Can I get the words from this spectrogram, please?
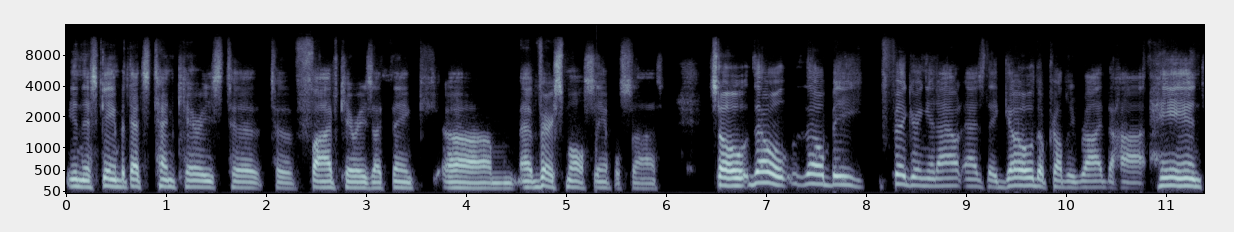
in this game, but that's 10 carries to, to five carries, I think, um, a very small sample size. So they'll, they'll be figuring it out as they go. They'll probably ride the hot hand.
